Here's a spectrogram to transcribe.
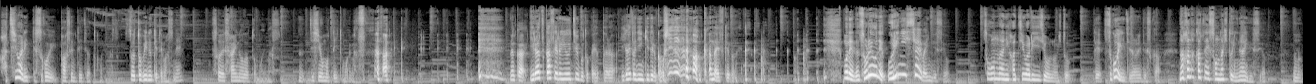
8割ってすごいパーセンテージだと思います。それ飛び抜けてますね。そういう才能だと思います。うん、自信を持っていいと思います。なんかイラつかせる YouTube とかやったら意外と人気出るかもしれない。わかんないですけどね。もうね、それをね、売りにしちゃえばいいんですよ。そんなに8割以上の人ってすごいじゃないですか。なかなかね、そんな人いないですよ。うん。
